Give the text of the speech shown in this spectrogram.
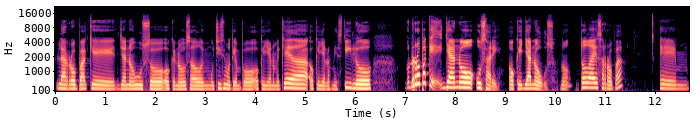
la ropa que ya no uso o que no he usado en muchísimo tiempo o que ya no me queda o que ya no es mi estilo. Ropa que ya no usaré o que ya no uso, ¿no? Toda esa ropa. Eh,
